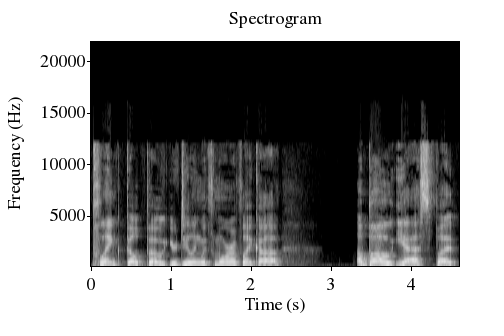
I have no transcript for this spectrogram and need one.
plank built boat. You're dealing with more of like a a boat, yes, but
